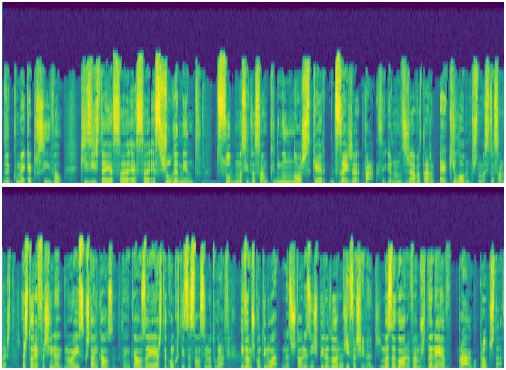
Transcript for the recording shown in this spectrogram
de como é que é possível que exista essa, essa, esse julgamento sobre uma situação que nenhum de nós sequer deseja. Pá, eu não desejava estar a quilómetros de uma situação destas. A história é fascinante, não é isso que está em causa. O que tem em causa é esta concretização cinematográfica. E vamos continuar nas histórias inspiradoras, E fascinantes. mas agora vamos da neve para a água. Para outro estado.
